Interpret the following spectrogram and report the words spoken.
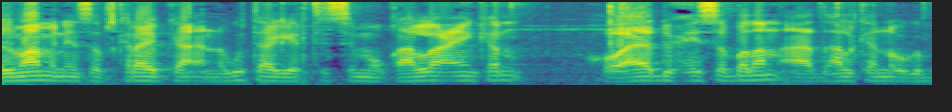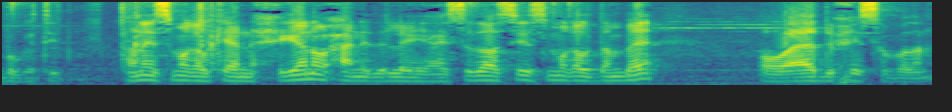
ilmaamin in subscribe-ka aad nagu taageertid si muuqaallo caynkan oo aad u xiiso badan aad halkan uga bogatid. Tan ismaqalkeena xigana waxaan idin leeyahay sidaasi ismaqal dambe oo aad u xiiso badan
